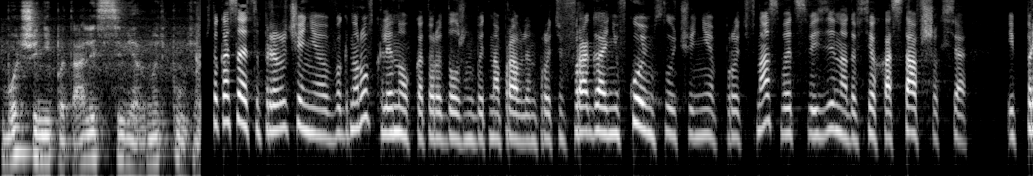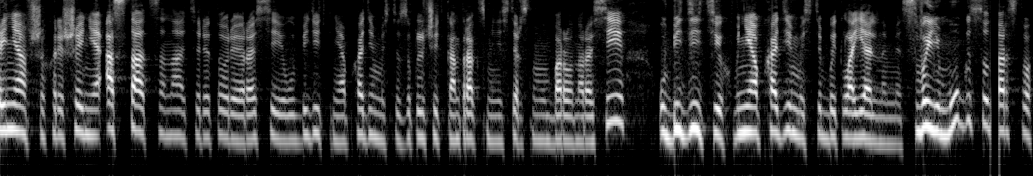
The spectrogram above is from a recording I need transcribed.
больше не пытались свергнуть Путина. Что касается приручения вагнеров, клинок, который должен быть направлен против врага, ни в коем случае не против нас. В этой связи надо всех оставшихся и принявших решение остаться на территории России, убедить в необходимости заключить контракт с Министерством обороны России, убедить их в необходимости быть лояльными своему государству.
